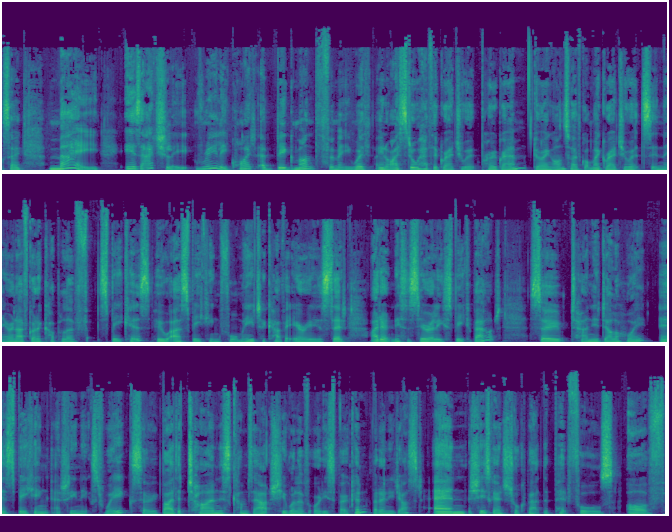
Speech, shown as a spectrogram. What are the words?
So, May is actually really quite a big month for me. With, you know, I still have the graduate program going on. So, I've got my graduates in there, and I've got a couple of speakers who are speaking for me to cover areas that I don't necessarily speak about. So, Tania Delahoy is speaking actually next week. So, by the time this comes out, she will have already spoken, but only just. And she's going to talk about the pitfalls of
